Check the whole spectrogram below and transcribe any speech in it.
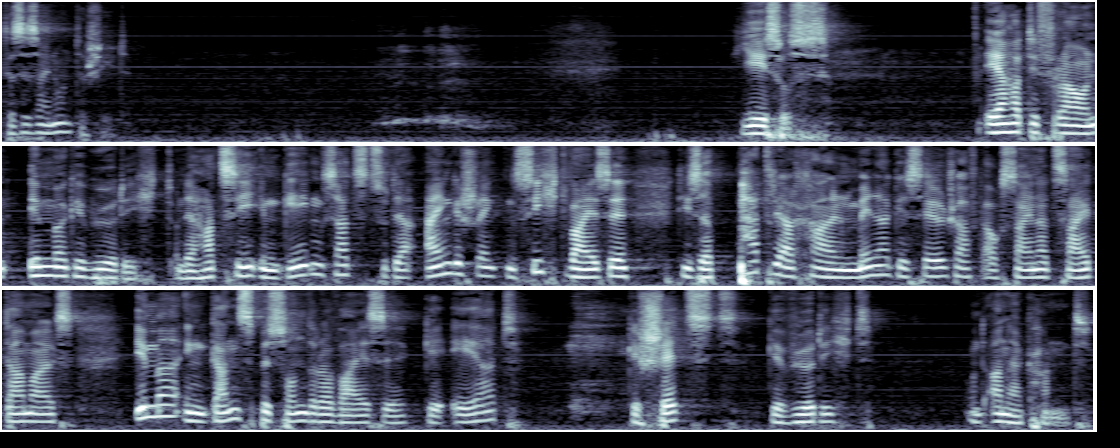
Das ist ein Unterschied. Jesus, er hat die Frauen immer gewürdigt und er hat sie im Gegensatz zu der eingeschränkten Sichtweise dieser patriarchalen Männergesellschaft auch seiner Zeit damals immer in ganz besonderer Weise geehrt, geschätzt, gewürdigt und anerkannt.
